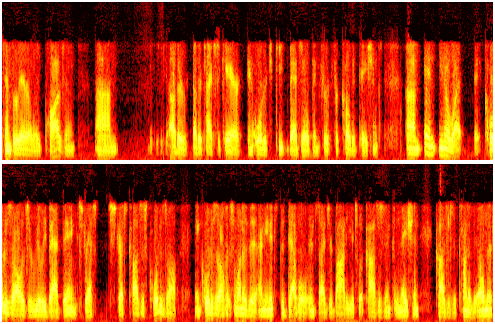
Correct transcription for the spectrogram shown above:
temporarily pausing um, other other types of care in order to keep beds open for for COVID patients. Um, and you know what, cortisol is a really bad thing. Stress stress causes cortisol. And cortisol is one of the, I mean, it's the devil inside your body. It's what causes inflammation, causes a ton of illness.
